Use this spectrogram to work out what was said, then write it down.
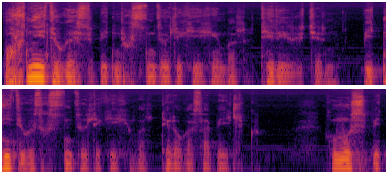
бурхны зүгээс бидэнд хүссэн зүйлийг хийх юм бол тэр эргэж ирнэ. Бидний зүгээс хүссэн зүйлийг хийх юм бол тэр угаасаа биелэхгүй. Хүмүүс бид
